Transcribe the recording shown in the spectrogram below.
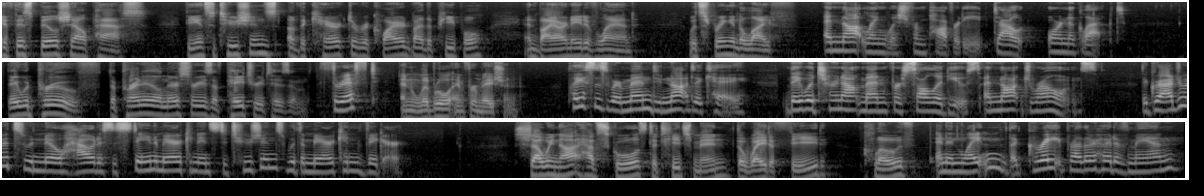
If this bill shall pass, the institutions of the character required by the people and by our native land would spring into life and not languish from poverty, doubt, or neglect. They would prove the perennial nurseries of patriotism, thrift, and liberal information. Places where men do not decay. They would turn out men for solid use and not drones. The graduates would know how to sustain American institutions with American vigor. Shall we not have schools to teach men the way to feed, clothe, and enlighten the great brotherhood of man?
